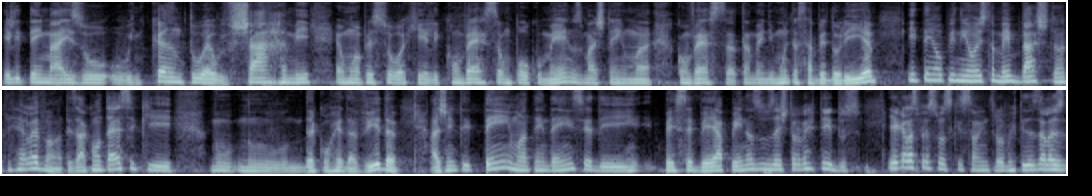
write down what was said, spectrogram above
ele tem mais o, o encanto, é o charme, é uma pessoa que ele conversa um pouco menos, mas tem uma conversa também de muita sabedoria e tem opiniões também bastante relevantes. Acontece que no, no decorrer da vida, a gente tem uma tendência de perceber apenas os extrovertidos. E aquelas pessoas que são introvertidas, elas,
